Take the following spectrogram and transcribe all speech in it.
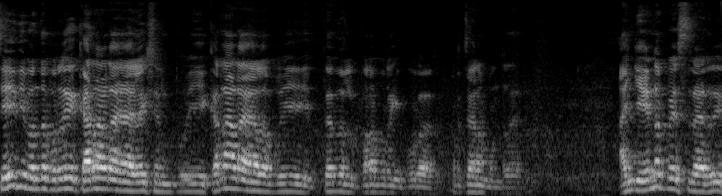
செய்தி வந்த பிறகு கர்நாடகா எலெக்ஷன் போய் கர்நாடகாவில் போய் தேர்தல் பரப்புரைக்கு போகிறாரு பிரச்சாரம் பண்ணுறாரு அங்கே என்ன பேசுகிறாரு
